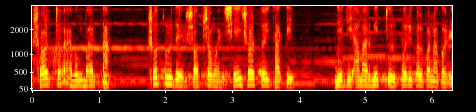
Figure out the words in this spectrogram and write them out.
শর্ত এবং বার্তা শত্রুদের সবসময় সেই শর্তই থাকে যেটি আমার মৃত্যুর পরিকল্পনা করে।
